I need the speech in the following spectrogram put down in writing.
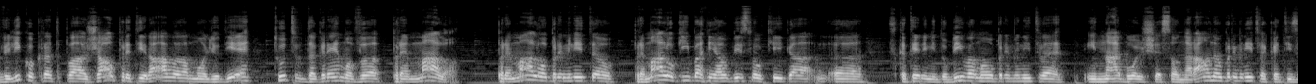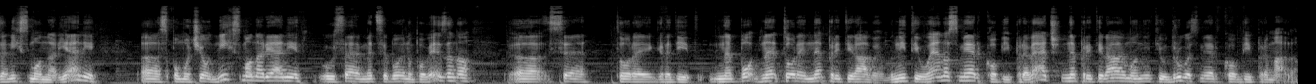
veliko krat pa žal pretiravamo ljudje tudi, da gremo v premalo. Premalo obremenitev, premalo gibanja, v bistvu, ga, uh, s katerimi dobivamo obremenitve, in najboljše so naravne obremenitve, kajti za njih smo narejeni, uh, s pomočjo njih smo narejeni, vse med sebojno povezano, uh, se torej gradi. Ne, ne, torej ne pretiravamo niti v eno smer, ko bi preveč, ne pretiravamo niti v drugo smer, ko bi premalo.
